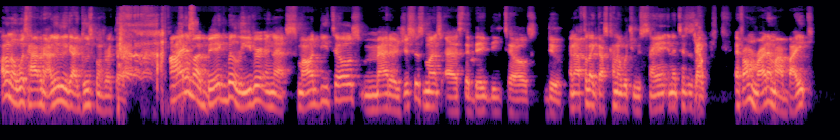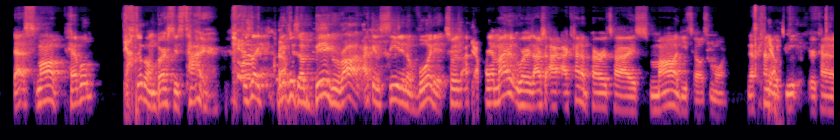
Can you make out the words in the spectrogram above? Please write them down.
I don't know what's happening. I literally got goosebumps right there. I am a big believer in that small details matter just as much as the big details do. And I feel like that's kind of what you were saying in a sense. Is yep. like if I'm riding my bike, that small pebble yeah. is still gonna burst his tire. It's like, but if it's a big rock, I can see it and avoid it. So, it's, yep. in my words, I, I, I kind of prioritize small details more. And that's kind of yep. what you, you're kind of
